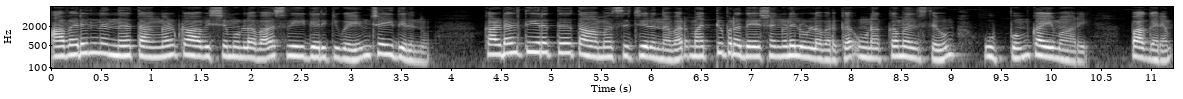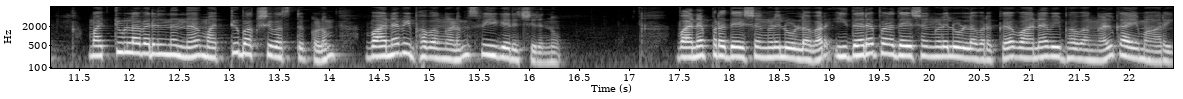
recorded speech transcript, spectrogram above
അവരിൽ നിന്ന് തങ്ങൾക്കാവശ്യമുള്ളവ സ്വീകരിക്കുകയും ചെയ്തിരുന്നു. കടൽ തീരത്ത് താമസിച്ചിരുന്നവർ മറ്റു പ്രദേശങ്ങളിലുള്ളവർക്ക് ഉണക്ക മത്സ്യവും ഉപ്പും കൈമാറി. പകരം മറ്റുള്ളവരിൽ നിന്ന് മറ്റു ഭക്ഷ്യവസ്തുക്കളും വനവിഭവങ്ങളും സ്വീകരിച്ചിരുന്നു. വനപ്രദേശങ്ങളിലുള്ളവർ ഇതര പ്രദേശങ്ങളിലുള്ളവർക്ക് വനവിഭവങ്ങൾ കൈമാറി.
